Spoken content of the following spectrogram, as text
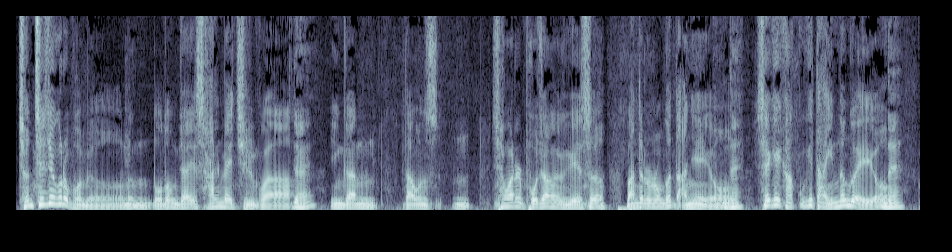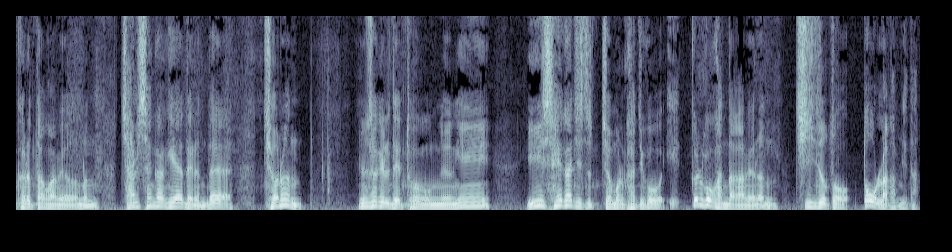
전체적으로 보면은 노동자의 삶의 질과 네. 인간다운 음, 생활을 보장하기 위해서 만들어 놓은 것 아니에요. 네. 세계 각국이 다 있는 거예요. 네. 그렇다고 하면은 잘 생각해야 되는데 저는 윤석열 대통령이 이 세 가지 점을 가지고 끌고 간다 하면은 지지도도 또 올라갑니다.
